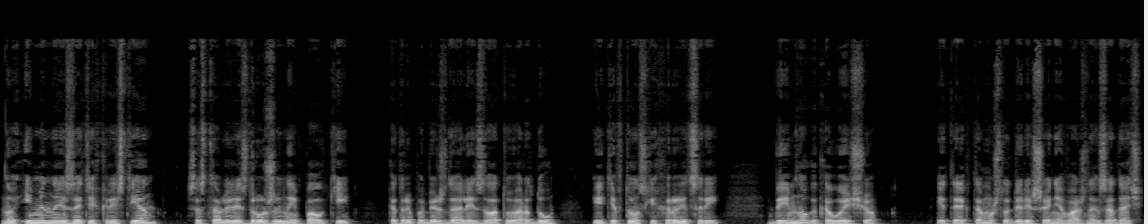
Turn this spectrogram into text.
но именно из этих крестьян составлялись дружины и полки, которые побеждали и Золотую Орду, и тевтонских рыцарей, да и много кого еще. Это я к тому, что для решения важных задач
